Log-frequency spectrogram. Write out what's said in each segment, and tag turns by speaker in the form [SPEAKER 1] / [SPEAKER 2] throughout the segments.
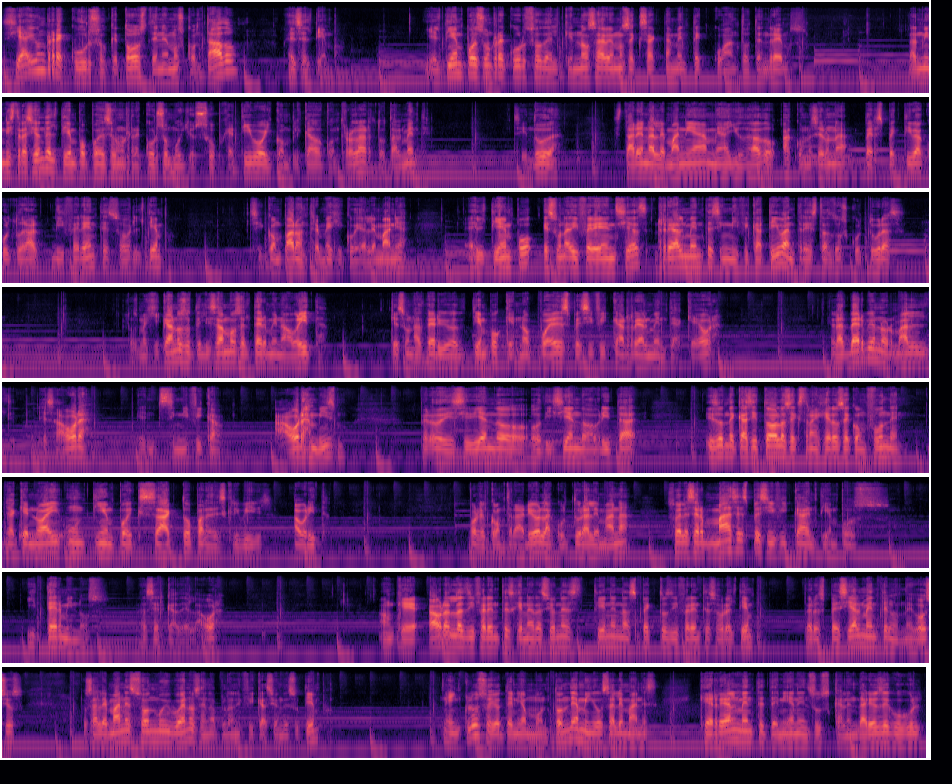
[SPEAKER 1] Si hay un recurso que todos tenemos contado, es el tiempo. Y el tiempo es un recurso del que no sabemos exactamente cuánto tendremos. La administración del tiempo puede ser un recurso muy subjetivo y complicado controlar totalmente. Sin duda, estar en Alemania me ha ayudado a conocer una perspectiva cultural diferente sobre el tiempo. Si comparo entre México y Alemania, el tiempo es una diferencia realmente significativa entre estas dos culturas. Los mexicanos utilizamos el término ahorita, que es un adverbio de tiempo que no puede especificar realmente a qué hora. El adverbio normal es ahora, que significa ahora mismo, pero decidiendo o diciendo ahorita es donde casi todos los extranjeros se confunden, ya que no hay un tiempo exacto para describir ahorita. Por el contrario, la cultura alemana suele ser más específica en tiempos y términos acerca de la hora. Aunque ahora las diferentes generaciones tienen aspectos diferentes sobre el tiempo, pero especialmente en los negocios, los alemanes son muy buenos en la planificación de su tiempo. E incluso yo tenía un montón de amigos alemanes que realmente tenían en sus calendarios de Google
